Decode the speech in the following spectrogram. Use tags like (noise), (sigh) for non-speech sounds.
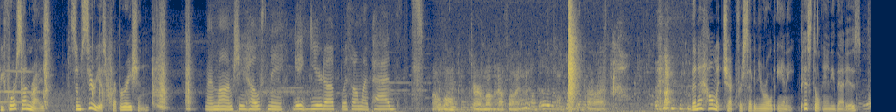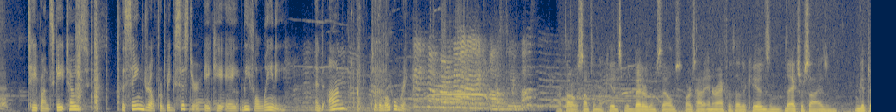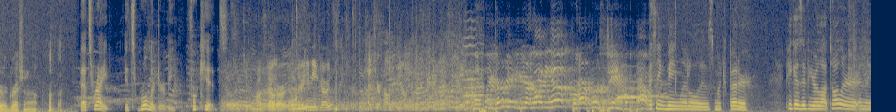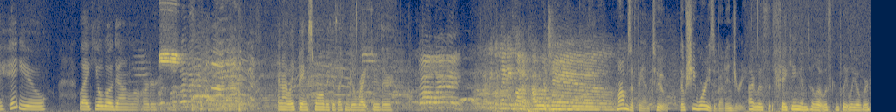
Before sunrise, some serious preparation. My mom, she helps me get geared up with all my pads. Oh, we're going to turn them up and have fun. All right. (laughs) then a helmet check for seven year old Annie, Pistol Annie, that is. Tape on skate toes, the same drill for Big Sister, aka Lethal Lani, and on to the local rink. I thought it was something the kids would better themselves as far as how to interact with other kids and the exercise and, and get their aggression out. (laughs) That's right, it's roller derby for kids. Take your mouth out our Take your knee guards. Touch your helmet now. Let's play derby. We are lining up for our first jam of the power. I think being little is much better because if you're a lot taller and they hit you, like you'll go down a lot harder. And I like being small because I can go right through there. Lethal Lani's on a power jam. Mom's a fan too, though she worries about injury. I was shaking until it was completely over.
